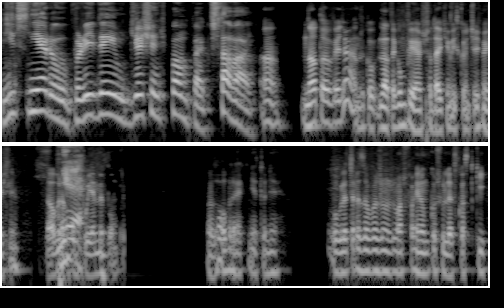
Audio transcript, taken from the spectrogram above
Nic nie rób, redeem 10 pompek, wstawaj. A, no to wiedziałem, tylko dlatego mówiłem jeszcze, dajcie mi skończyć myśli. Dobra, Nie. pompujemy pompy. No dobra, jak nie, to nie. W ogóle teraz zauważyłem, że masz fajną koszulę w kostki.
